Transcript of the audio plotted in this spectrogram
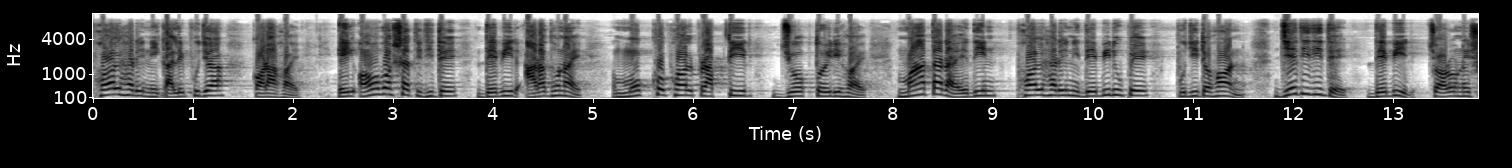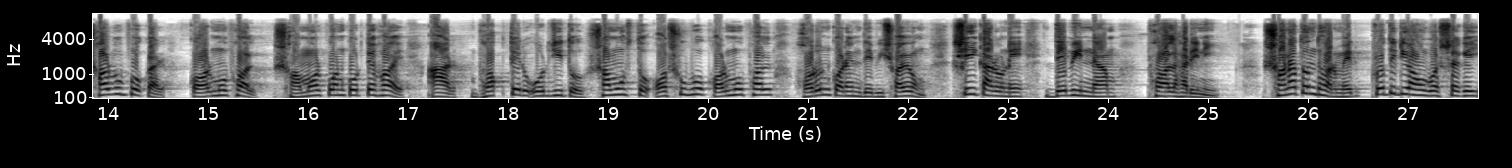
ফলহারিণী কালী পূজা করা হয়। এই অমাবস্যা তিথিতে দেবীর আরাধনায় মোক্ষ ফল প্রাপ্তির যোগ তৈরি হয়। মা তারা এদিন ফলহারিণী দেবী রূপে পূজিত হন। যে তিথিতে দেবীর চরণে সর্বপ্রকার কর্মফল সমর্পণ করতে হয় আর ভক্তের অর্জিত সমস্ত অশুভ কর্মফল হরণ করেন দেবী স্বয়ং। সেই কারণে দেবীর নাম ফলহারিণী। সনাতন ধর্মের প্রতিটি অমাবস্যাকেই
